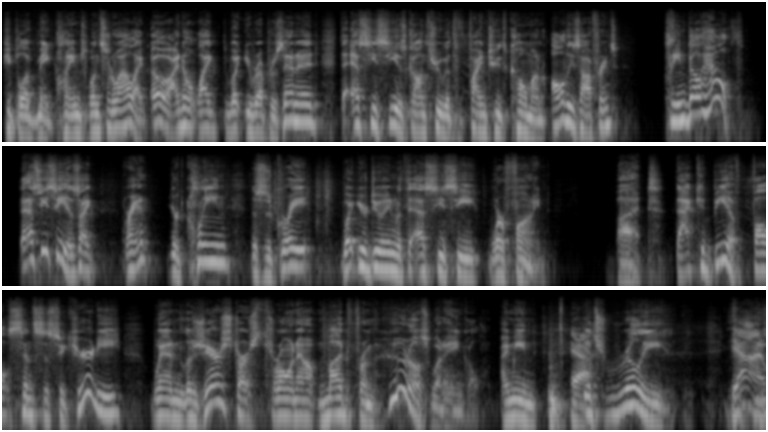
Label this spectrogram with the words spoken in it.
people have made claims once in a while, like, oh, I don't like what you represented. The SEC has gone through with a fine tooth comb on all these offerings. Clean bill health. The SEC is like, Grant, you're clean. This is great. What you're doing with the SEC, we're fine. But that could be a false sense of security when Legere starts throwing out mud from who knows what angle. I mean, Yeah. it's really Yeah,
